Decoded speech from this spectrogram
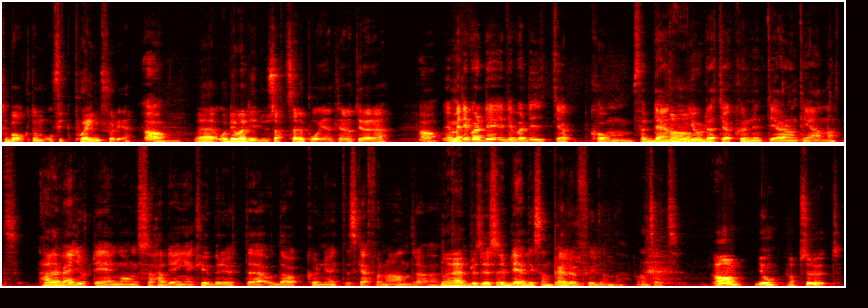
tillbaka dem och fick poäng för det. Ja, Eh, Och det var det du satsade på egentligen, att göra. ja. ja men det var, det, det var dit jag kom. För den Ja. gjorde att jag kunde inte göra någonting annat. Hade jag väl gjort det en gång så hade jag inga kuber ute och då kunde jag inte skaffa några andra. Nej, precis. Så det blev liksom självuppfyllande på något sätt. Ja, jo, absolut.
